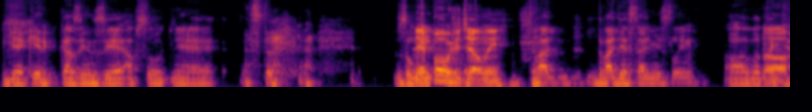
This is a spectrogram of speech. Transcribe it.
kde Kirk Cousins je absolútne zlý. Nepoužiteľný. 2-10 myslím alebo no. tak.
